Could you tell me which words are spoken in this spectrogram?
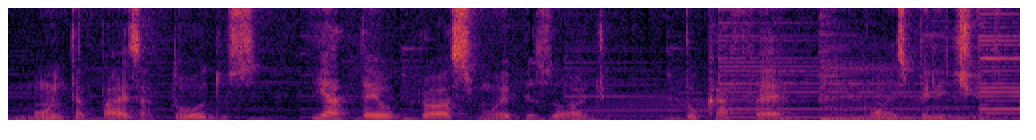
Muita paz a todos e até o próximo episódio do Café com Espiritismo.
